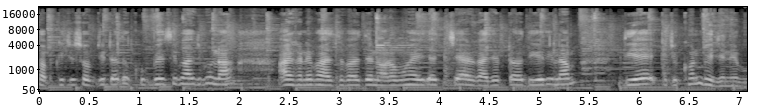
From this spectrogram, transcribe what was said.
সব কিছু সবজিটা তো খুব বেশি ভাজবো না। আর এখানে ভাজতে ভাজতে নরম হয়ে যাচ্ছে, আর গাজরটাও দিয়ে দিলাম। দিয়ে কিছুক্ষণ ভেজে নেব।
